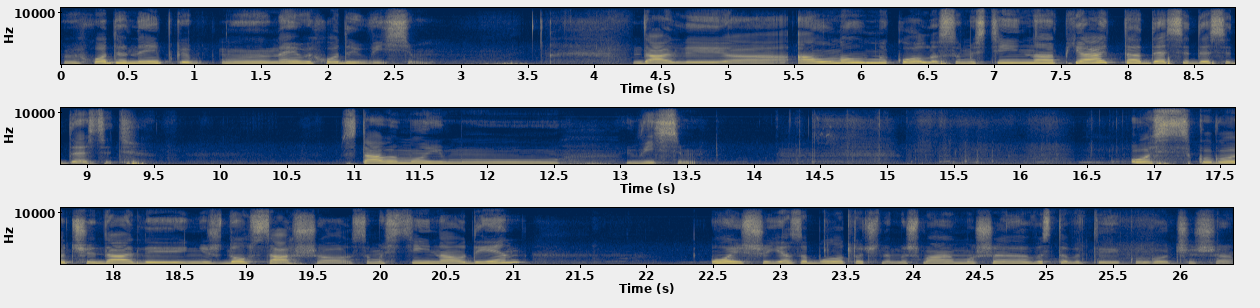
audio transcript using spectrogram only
Виходить, в неї, е, в неї виходить 8. Далі е, Алнов Микола самостійно 5 та 10, 10, 10. Ставимо йому 8. Ось, коротше, далі Ніждов Саша. Самостійна 1. Ой, ще я забула точно. Ми ж маємо ще виставити, коротше, ще.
